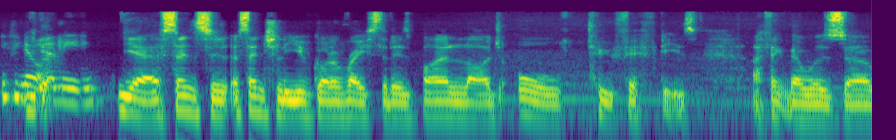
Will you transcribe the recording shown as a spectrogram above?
if you know what I mean. Yeah, essentially, essentially, you've got a race that is by and large all 250s. I think there was uh,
